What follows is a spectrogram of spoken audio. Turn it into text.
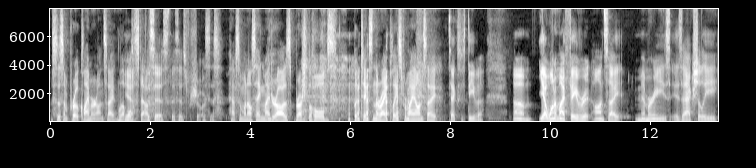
This is some pro climber on site level yeah. stuff. This is this is for sure. This is have someone else hang my draws, brush the holds, put ticks in the right place for my on site. Texas Diva. Um, yeah, one of my favorite on-site memories is actually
